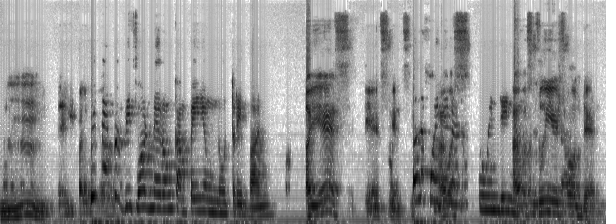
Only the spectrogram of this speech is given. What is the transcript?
Mm. Yun. Remember before merong campaign yung Nutriban? Ah, yes. Yes, yes. Wala pwede I na was, gawin din I was two years old then.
